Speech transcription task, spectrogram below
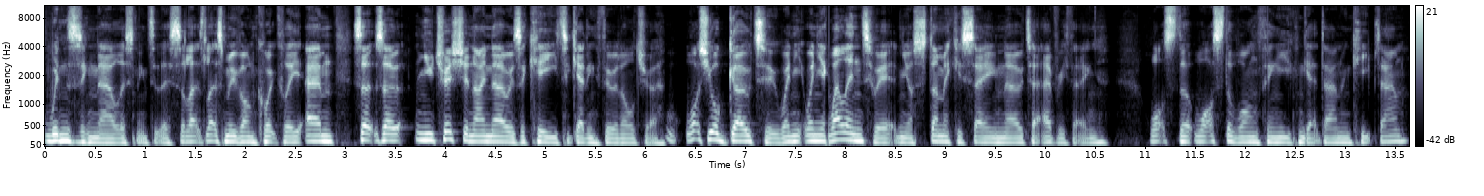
wincing now listening to this. So let's let's move on quickly. Um. So so nutrition I know is a key to getting through an ultra. What's your go-to when you when you're well into it and your stomach is saying no to everything? What's the what's the one thing you can get down and keep down?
